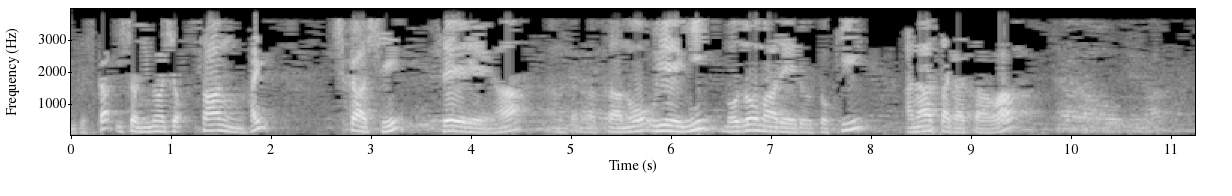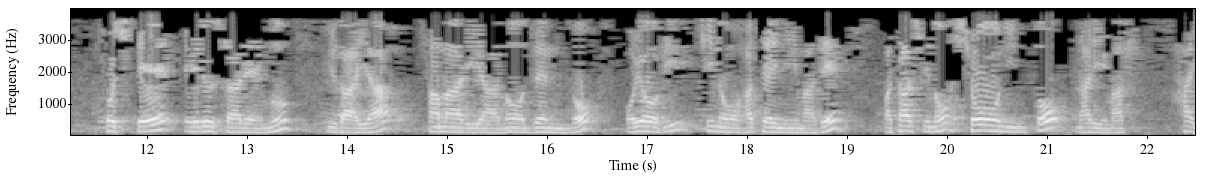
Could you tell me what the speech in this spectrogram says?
いいですか？一緒に読みましょう。三、はい。しかし、精霊があなた方の上に望まれるとき、あなた方は、そしてエルサレム、ユダヤ、サマリアの全土、及び地の果てにまで、私の証人となります。はい。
